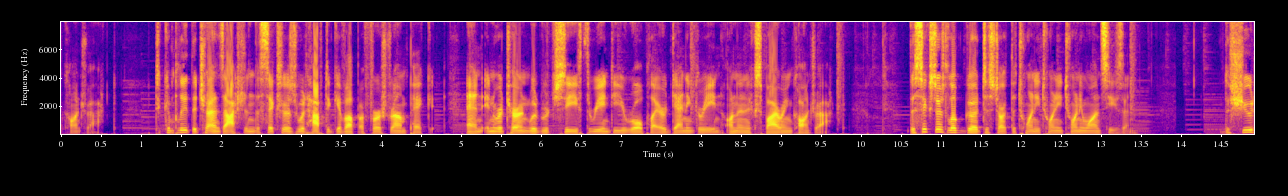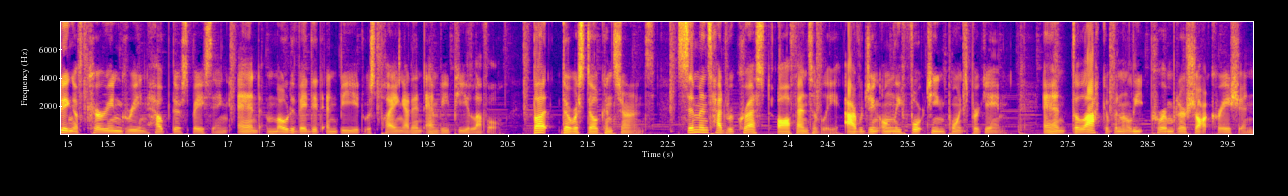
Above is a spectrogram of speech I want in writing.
contract. To complete the transaction, the Sixers would have to give up a first round pick and in return would receive 3&D role player Danny Green on an expiring contract. The Sixers looked good to start the 2020-21 season. The shooting of Curry and Green helped their spacing, and motivated Embiid was playing at an MVP level. But there were still concerns. Simmons had regressed offensively, averaging only 14 points per game, and the lack of an elite perimeter shot creation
